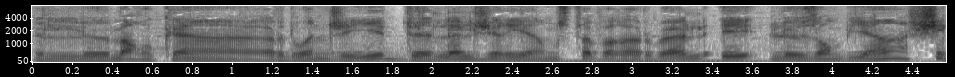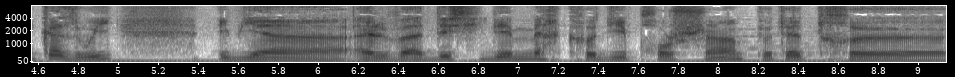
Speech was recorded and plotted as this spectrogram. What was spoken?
le Marocain Ardouane Jayid, l'Algérien Mustafa Garbal et le Zambien Chikazoui. Eh bien, elle va décider mercredi prochain, peut-être euh,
